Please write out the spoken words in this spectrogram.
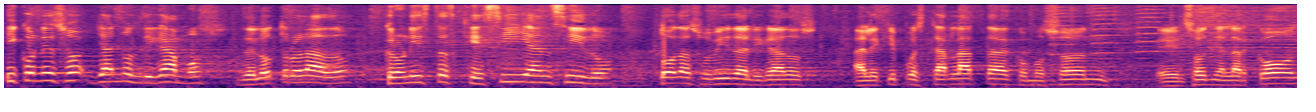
y con eso ya nos ligamos del otro lado cronistas que sí han sido toda su vida ligados al equipo Escarlata, como son el Sonia Larcón,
